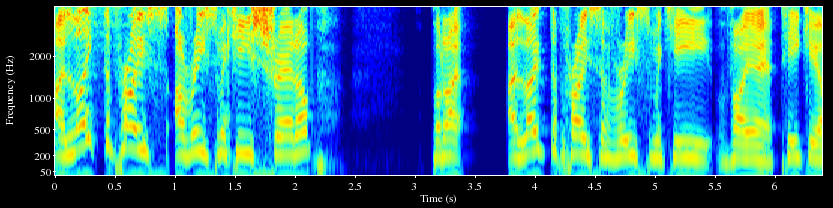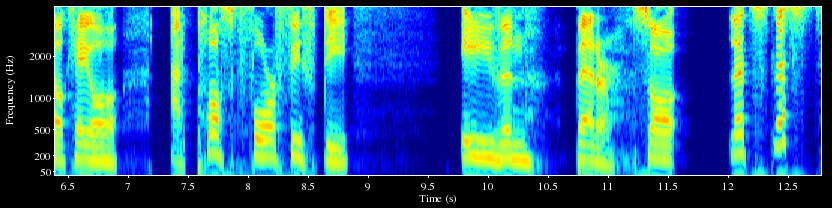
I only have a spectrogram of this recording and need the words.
I like the price of Rhys McKee straight up, but I I like the price of Rhys McKee via TKO KO at plus 450 even better. So let's let's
